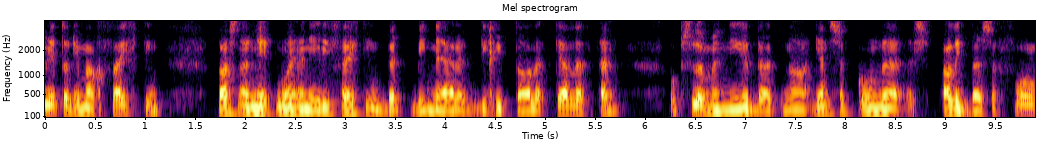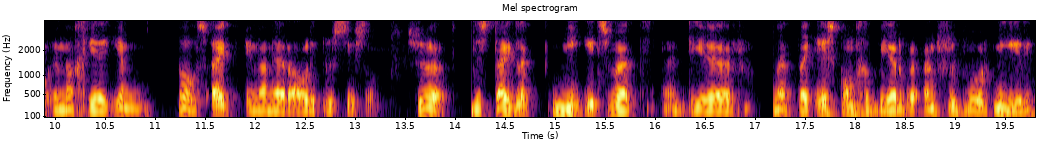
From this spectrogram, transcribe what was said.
2 tot die mag 15 pas nou net mooi in hierdie 15 bit binêre digitale teller in op so 'n manier dat na 1 sekonde is al die busse vol en dan gee hy een puls uit en dan herhaal die proses om. So dis duidelik nie iets wat deur wat by Eskom gebeur beïnvloed word nie hierdie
